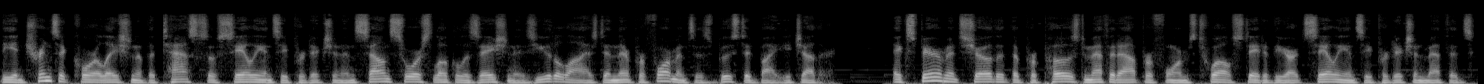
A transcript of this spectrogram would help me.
the intrinsic correlation of the tasks of saliency prediction and sound source localization is utilized and their performance is boosted by each other. Experiments show that the proposed method outperforms 12 state of the art saliency prediction methods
